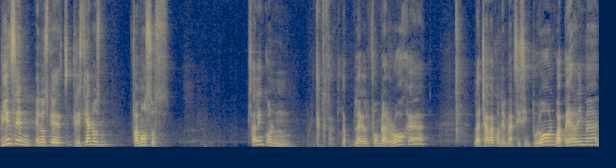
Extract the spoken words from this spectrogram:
Piensen en los que cristianos famosos. Salen con la, alfombra roja, la chava con el maxi cinturón, guapérrima.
